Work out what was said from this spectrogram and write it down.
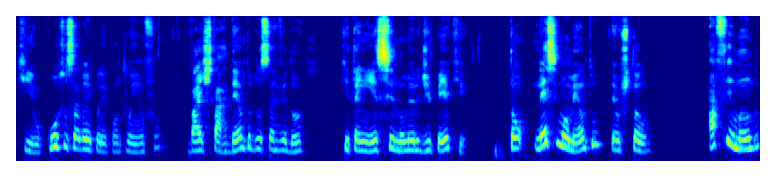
que o curso 7play.info vai estar dentro do servidor que tem esse número de IP aqui. Então, nesse momento, eu estou afirmando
